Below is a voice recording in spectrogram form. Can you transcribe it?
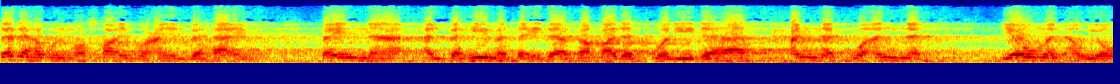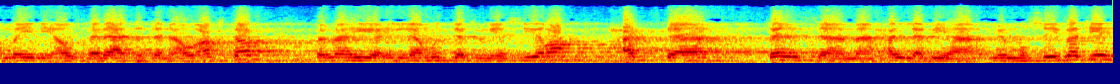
تذهب المصائب عن البهائم. فإن البهيمة إذا فقدت وليدها حنت وأنت يوما أو يومين أو ثلاثة أو أكثر فما هي إلا مدة يسيرة حتى تنسى ما حل بها من مصيبة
